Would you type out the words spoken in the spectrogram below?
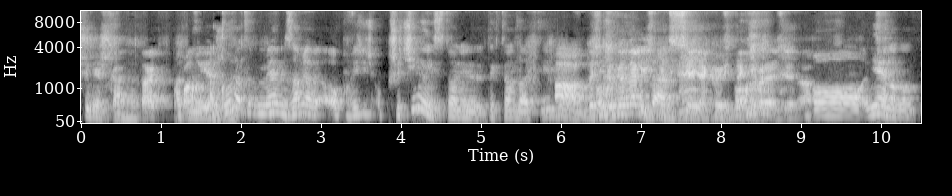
trzy mieszkania, tak? Po panu Jerzy. Akurat miałem zamiar opowiedzieć o przeciwnej stronie tych transakcji. A, to się bo- dogadaliśmy tak. dzisiaj jakoś w Bo- takim razie, no. Bo nie no, no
